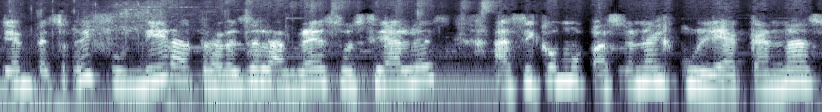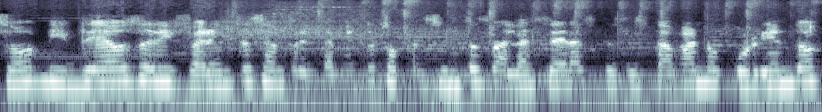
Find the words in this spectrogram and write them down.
empezó a difundir a través de las redes sociales, así como pasó en el Culiacanazo, videos de diferentes enfrentamientos o presuntas balaceras que se estaban ocurriendo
